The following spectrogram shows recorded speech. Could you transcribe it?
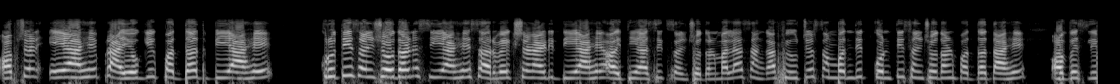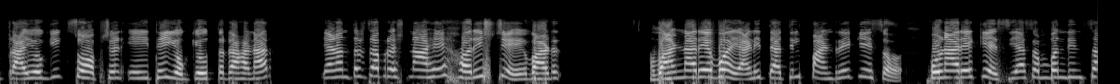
ऑप्शन ए आहे प्रायोगिक पद्धत बी आहे कृती संशोधन सी आहे सर्वेक्षण आणि डी आहे ऐतिहासिक संशोधन. मला सांगा फ्युचर संबंधित कोणती संशोधन पद्धत आहे? ऑब्विसली प्रायोगिक सो ऑप्शन ए इथे योग्य उत्तर राहणार. यानंतरचा प्रश्न आहे हरीशचे वाढ वाढणारे वय आणि त्यातील पांढरे केस होणारे केस या संबंधींचा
